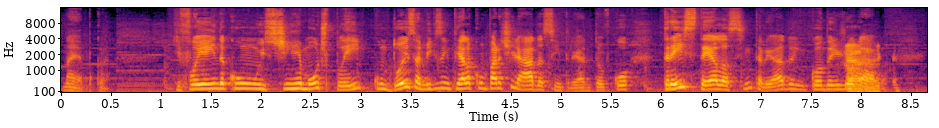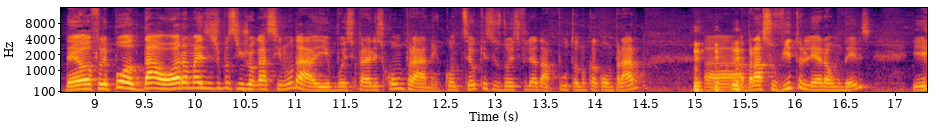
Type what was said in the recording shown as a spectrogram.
na época. Que foi ainda com o Steam Remote Play, com dois amigos em tela compartilhada, assim, tá ligado? Então ficou três telas, assim, tá ligado? Enquanto a gente jogava. Caraca. Daí eu falei, pô, da hora, mas tipo assim, jogar assim não dá. E vou esperar eles comprar, né? Aconteceu que esses dois filha da puta nunca compraram. Uh, abraço o Vitor, ele era um deles. E,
